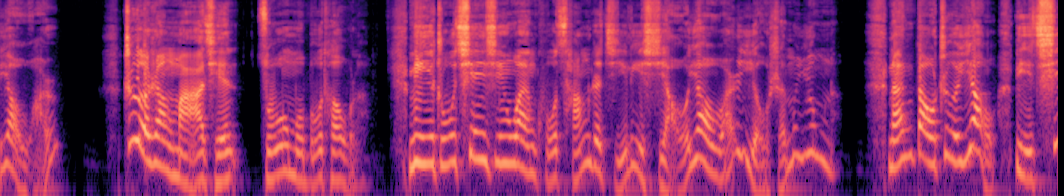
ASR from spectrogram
药丸。这让马前。琢磨不透了，米竹千辛万苦藏着几粒小药丸有什么用呢？难道这药比千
